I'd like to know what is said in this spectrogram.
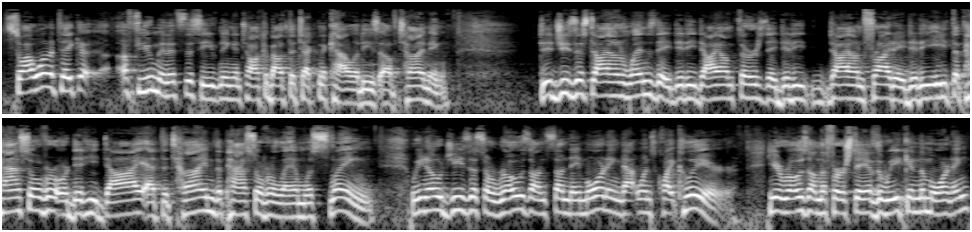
So I want to take a, a few minutes this evening and talk about the technicalities of timing. Did Jesus die on Wednesday? Did he die on Thursday? Did he die on Friday? Did he eat the Passover or did he die at the time the Passover lamb was slain? We know Jesus arose on Sunday morning. That one's quite clear. He arose on the first day of the week in the morning.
